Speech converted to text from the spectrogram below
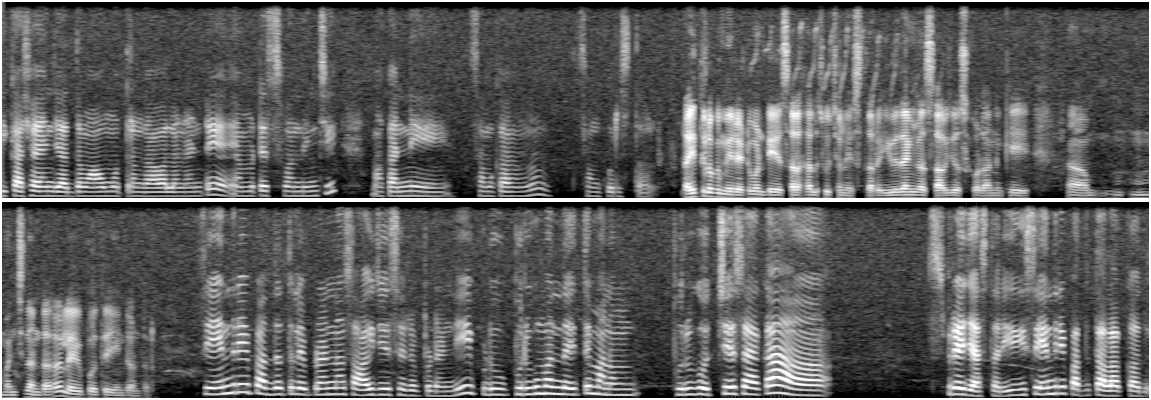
ఈ కషాయం చేద్దాం ఆవుమూత్రం కావాలని అంటే ఎమ్మటే స్పందించి మాకు అన్ని సమకాలంలో సమకూరుస్తారు. రైతులకు మీరు ఎటువంటి సలహాలు సూచనలు ఇస్తారు? ఈ విధంగా సాగు చేసుకోవడానికి మంచిదంటారా? లేకపోతే ఏంటంటారు? సేంద్రియ పద్ధతులు ఎప్పుడైనా సాగు చేసేటప్పుడు అండి ఇప్పుడు పురుగు మందు అయితే మనం పురుగు వచ్చేసాక స్ప్రే చేస్తారు. ఈ సేంద్రియ పద్ధతి అలా కాదు.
